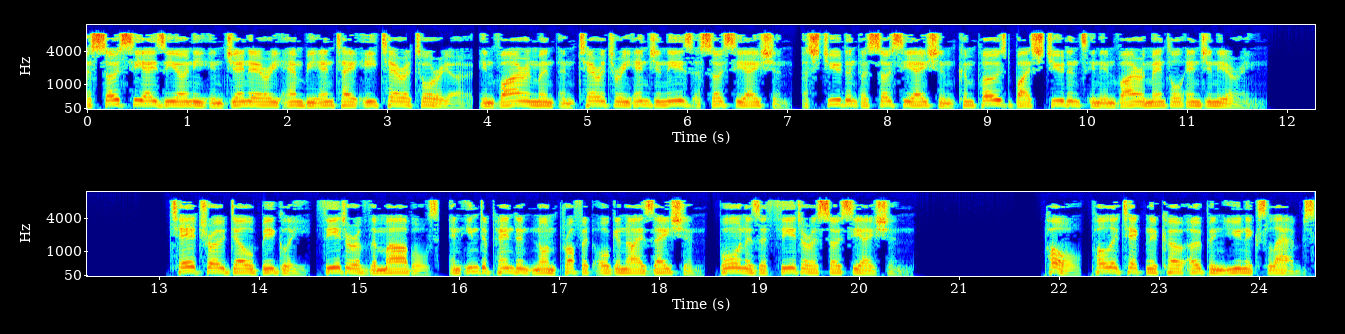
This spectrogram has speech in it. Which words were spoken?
Associazione Ingegneri Ambiente e Territorio Environment and Territory Engineers Association, a student association composed by students in environmental engineering. Teatro del Bigli Theatre of the Marbles, an independent non-profit organization, born as a theatre association. POuL Politecnico Open Unix Labs,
